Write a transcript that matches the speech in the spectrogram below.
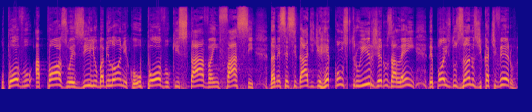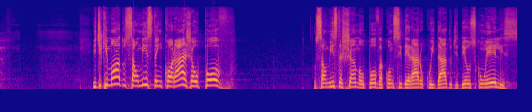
O povo após o exílio babilônico, o povo que estava em face da necessidade de reconstruir Jerusalém depois dos anos de cativeiro. E de que modo o salmista encoraja o povo o salmista chama o povo a considerar o cuidado de Deus com eles.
